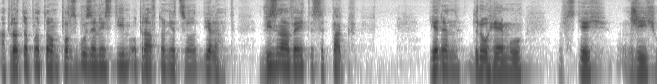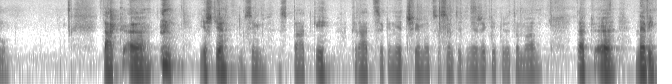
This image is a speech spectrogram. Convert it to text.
A proto potom povzbuzený s tím opravdu něco dělat. Vyznávejte se pak jeden druhému z těch hříchů. Tak eh, ještě musím zpátky krátce k něčemu, co jsem teď neřekl, kde to mám, tak eh, nevím.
